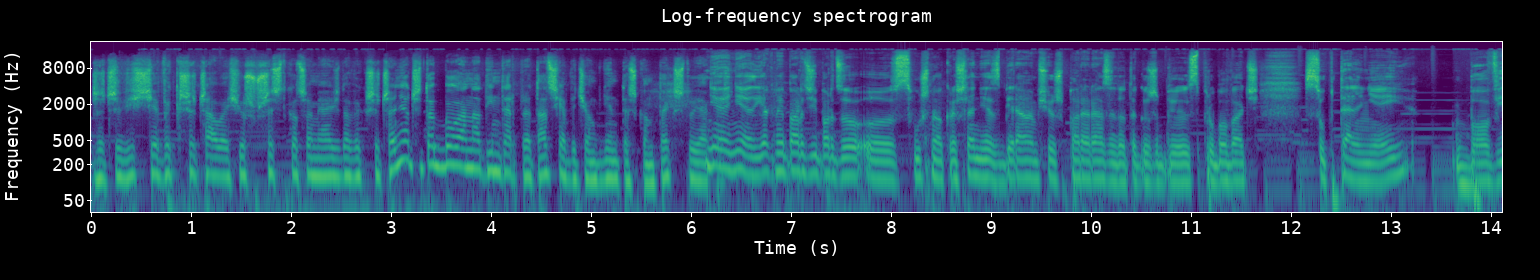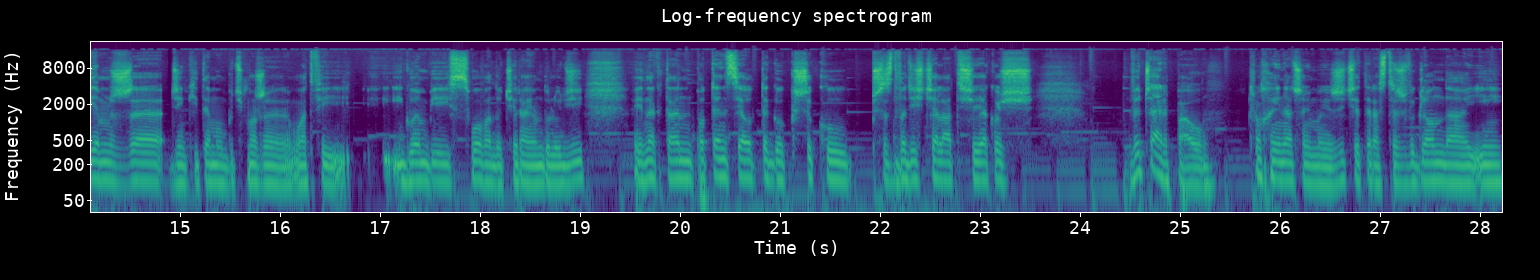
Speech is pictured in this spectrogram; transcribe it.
Rzeczywiście wykrzyczałeś już wszystko, co miałeś do wykrzyczenia? Czy to była nadinterpretacja wyciągnięte z kontekstu? Jakoś? Nie, nie, jak najbardziej bardzo o, słuszne określenie. Zbierałem się już parę razy do tego, żeby spróbować subtelniej, bo wiem, że dzięki temu być może łatwiej i głębiej słowa docierają do ludzi. Jednak ten potencjał tego krzyku przez 20 lat się jakoś wyczerpał trochę inaczej moje życie teraz też wygląda i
